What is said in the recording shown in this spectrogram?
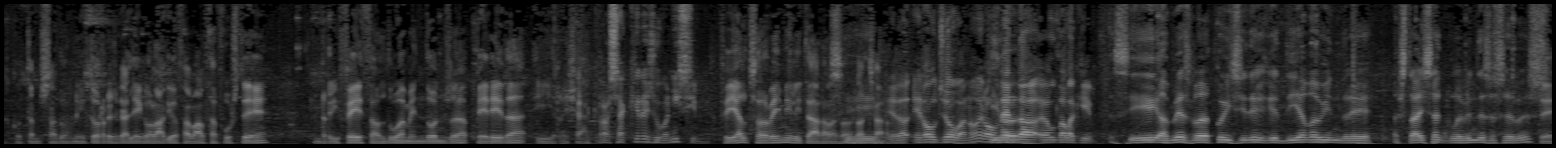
Escolta'm, Sadurní, Torres, Gallego, Lario, Zabalza, Fuster, Rifé, Zaldua, Mendonza, Pereda i Reixac. Reixac, que era joveníssim. Feia el servei militar, aleshores, Sí. Era, era el jove, no? Era el I nen de, el de l'equip. Sí, a més va coincidir que aquest dia va vindre a estar a Sant Clement de Seves, Sí,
